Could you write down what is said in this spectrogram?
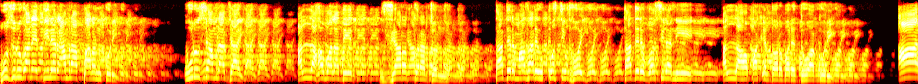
বুজরুগানের দিনের আমরা পালন করি। উরুসে আমরা যাই আল্লাহওয়ালাদের জিয়ারত করার জন্য। তাদের মাজারে উপস্থিত হই, তাদের ওসিলা নিয়ে আল্লাহ পাকের দরবারে দোয়া করি। আর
